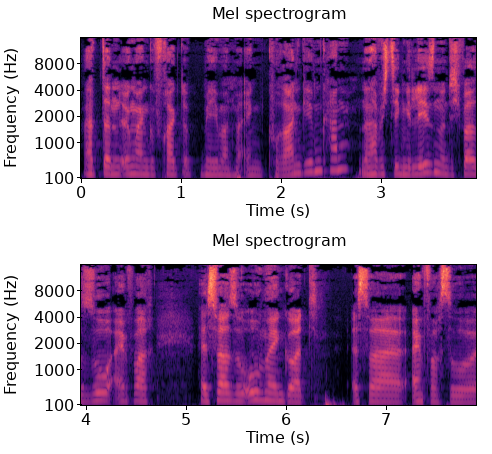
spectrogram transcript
Und habe dann irgendwann gefragt, ob mir jemand mal einen Koran geben kann. Und dann habe ich den gelesen und ich war so einfach, es war so, oh mein Gott. Es war einfach so,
